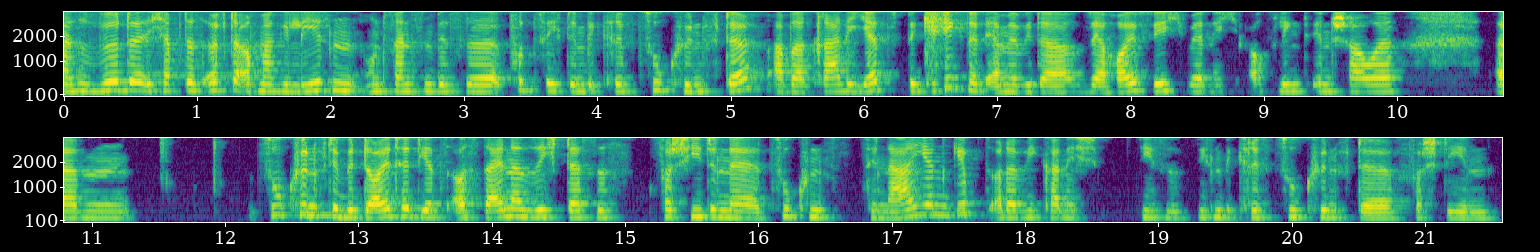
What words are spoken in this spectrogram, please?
Also würde, ich habe das öfter auch mal gelesen und fand es ein bisschen putzig, den Begriff Zukünfte. Aber gerade jetzt begegnet er mir wieder sehr häufig, wenn ich auf LinkedIn schaue. Ähm, Zukünfte bedeutet jetzt aus deiner Sicht, dass es verschiedene Zukunftsszenarien gibt? Oder wie kann ich dieses, diesen Begriff Zukünfte verstehen?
